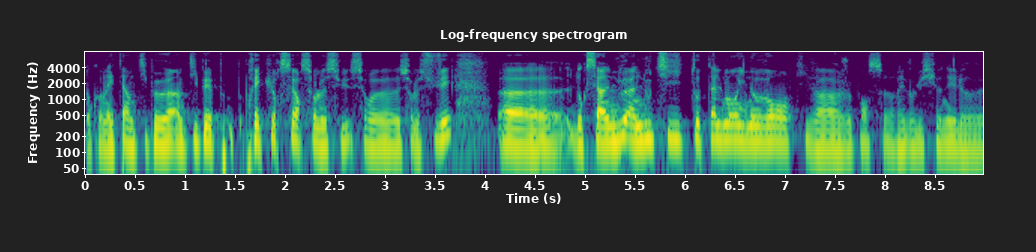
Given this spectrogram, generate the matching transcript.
Donc on a été un petit peu, un petit peu précurseur sur le, sur, sur le sujet. donc c'est un, outil totalement innovant qui va, je pense, révolutionner le,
